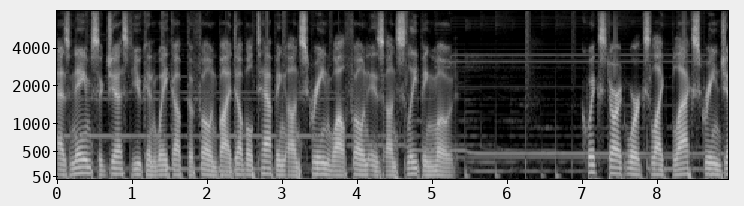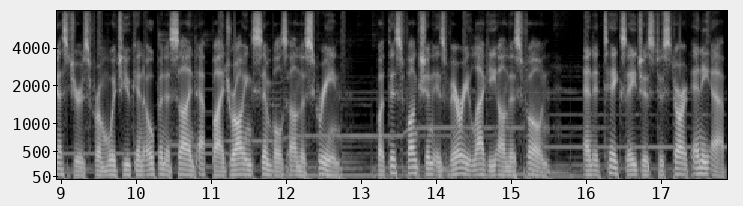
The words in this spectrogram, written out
As name suggests you can wake up the phone by double tapping on screen while phone is on sleeping mode. Quick start works like black screen gestures from which you can open a signed app by drawing symbols on the screen, but this function is very laggy on this phone, and it takes ages to start any app.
